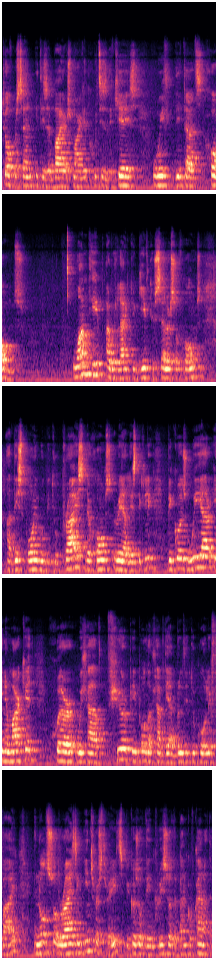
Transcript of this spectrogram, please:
12%, um, it is a buyer's market, which is the case with detached homes. One tip I would like to give to sellers of homes at this point would be to price their homes realistically because we are in a market where we have fewer people that have the ability to qualify and also rising interest rates because of the increase of the Bank of Canada.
